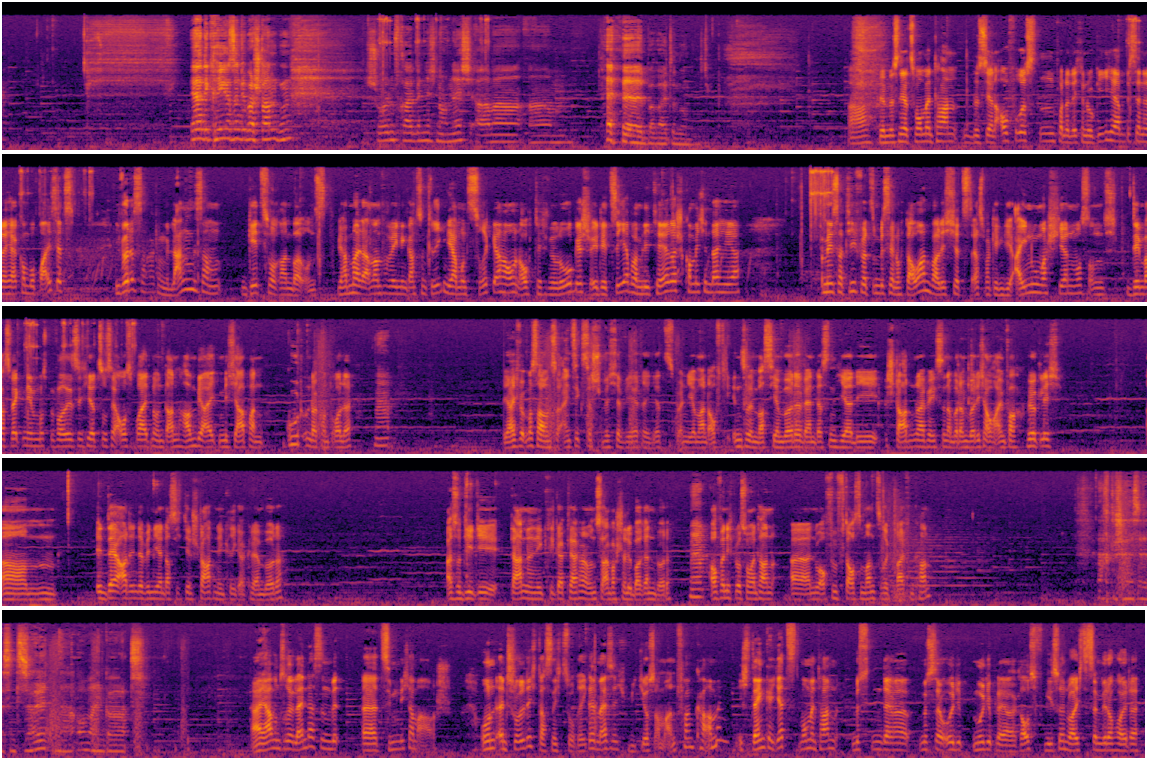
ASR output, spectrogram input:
Ja, die Kriege sind überstanden. Schuldenfrei bin ich noch nicht, aber ähm, bei weitem noch nicht. Ah, wir müssen jetzt momentan ein bisschen aufrüsten, von der Technologie her ein bisschen hinterherkommen, wobei es jetzt, ich würde sagen, langsam geht's voran bei uns. Wir haben halt am Anfang wegen den ganzen Kriegen, die haben uns zurückgehauen, auch technologisch, etc., aber militärisch komme ich hinterher. Administrativ wird es ein bisschen noch dauern, weil ich jetzt erstmal gegen die Ainu marschieren muss und dem was wegnehmen muss, bevor sie sich hier zu sehr ausbreiten und dann haben wir eigentlich Japan gut unter Kontrolle. Ja. Ja, ich würde mal sagen, unsere einzigste Schwäche wäre jetzt, wenn jemand auf die Inseln massieren würde, währenddessen hier die Staaten unabhängig sind, aber dann würde ich auch einfach wirklich ähm, in der Art intervenieren, dass ich den Staaten den Krieg erklären würde. Also die, die der andere den Krieg erklärt hat und uns einfach schnell überrennen würde. Ja. Auch wenn ich bloß momentan äh, nur auf 5000 Mann zurückgreifen kann. Ach du Scheiße, das sind Söldner. Oh mein Gott. Ja, ja, unsere Länder sind mit, äh, ziemlich am Arsch. Und entschuldigt, dass nicht so regelmäßig Videos am Anfang kamen. Ich denke jetzt momentan müssten der müsste der Ulti Multiplayer rausfließen, weil ich das dann wieder heute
